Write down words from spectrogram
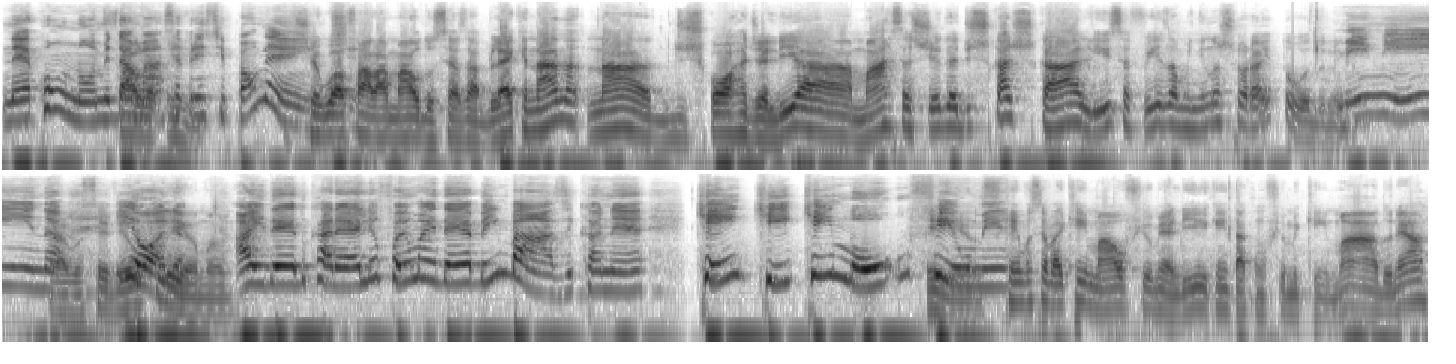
né? Com o nome da Falou- Márcia, isso. principalmente. Chegou a falar mal do César Black. Na, na, Discord ali, a Márcia chega a descascar a Alicia, fez a menina chorar e tudo. menina. Menina. Pra você ver e o olha, clima. a ideia do Carelli foi uma ideia bem básica, né? Quem que queimou o filme? Isso. Quem você vai queimar o filme ali, quem tá com o filme queimado, né?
